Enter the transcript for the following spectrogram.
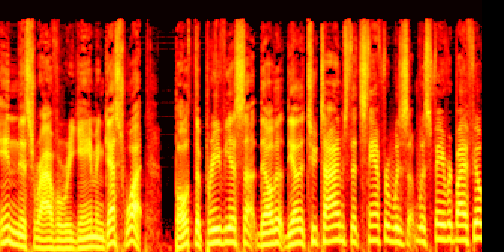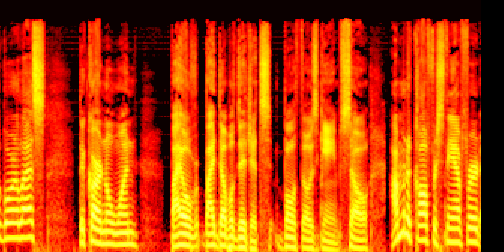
in this rivalry game. And guess what? Both the previous uh, the other the other two times that Stanford was was favored by a field goal or less, the Cardinal won by over by double digits both those games. So I'm going to call for Stanford.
